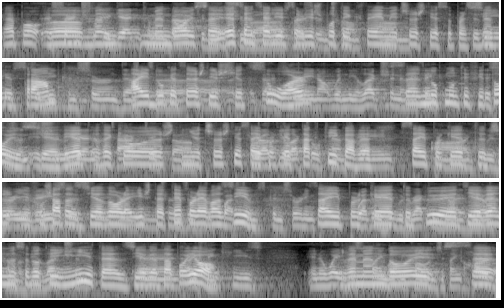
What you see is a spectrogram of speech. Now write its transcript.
Epo, mendoj se esencialisht sërish po t'i kthehemi çështjes së Presidentit Trump. Ai duket se është i shqetësuar se nuk mund t'i fitojë zgjedhjet dhe kjo është një çështje sa i përket taktikave, sa i përket fushatës zgjedhore ishte tepër evaziv sa i përket pyetjeve nëse do t'i njihte zgjedhjet apo jo dhe mendoj se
